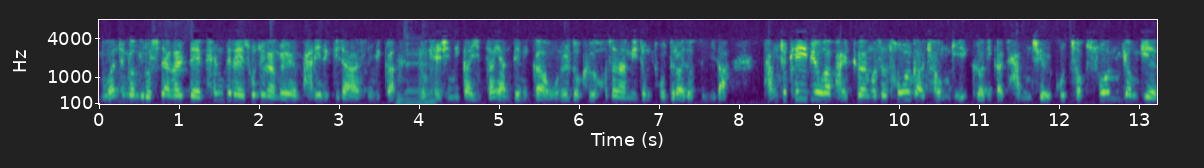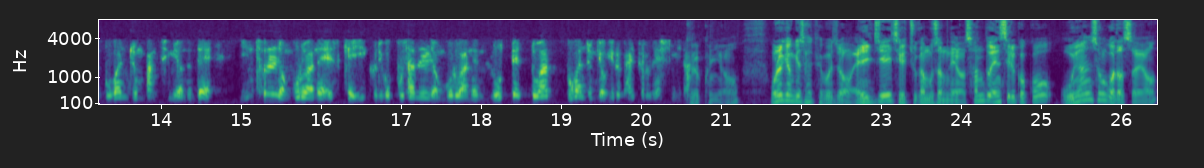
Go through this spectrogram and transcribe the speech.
무관중 경기로 시작할 때 팬들의 소중함을 많이 느끼지 않았습니까? 네. 또 계시니까 입장이 안 되니까 오늘도 그 허전함이 좀 도드라졌습니다. 당초 KBO가 발표한 것은 서울과 경기, 그러니까 잠실, 고척, 수원 경기의 무관중 방침이었는데 인천을 연고로 하는 SK 그리고 부산을 연고로 하는 롯데 또한 무관중 경기를 발표를 했습니다. 그렇군요. 오늘 경기 살펴보죠. LG의 질주가 무섭네요. 선두 NC를 꺾고 5연승을 거뒀어요.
